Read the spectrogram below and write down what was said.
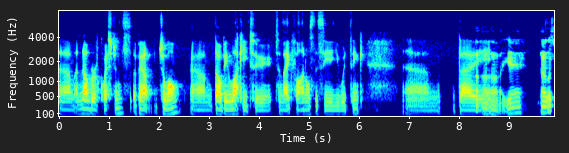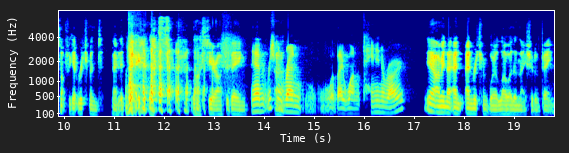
um, a number of questions about Geelong. Um, they'll be lucky to to make finals this year. You would think. Um, they. Uh, yeah. Uh, let's not forget Richmond made it last, last year after being. Yeah, but Richmond uh, ran what they won ten in a row. Yeah, I mean, and and Richmond were lower than they should have been.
